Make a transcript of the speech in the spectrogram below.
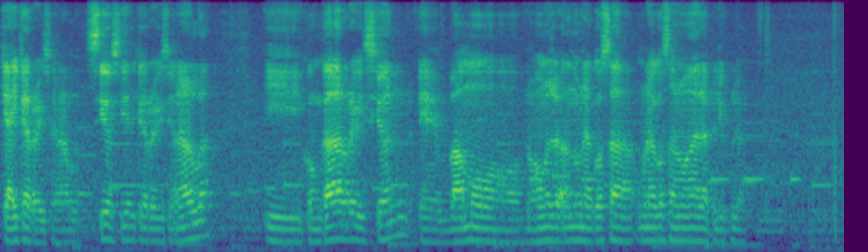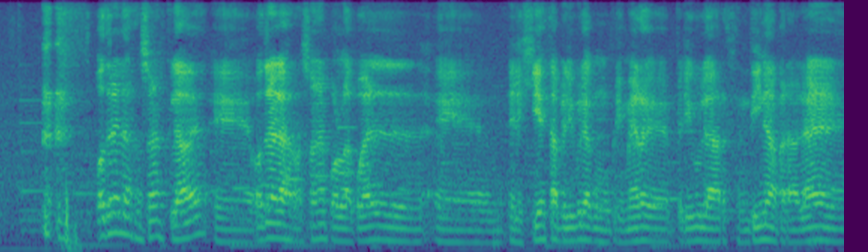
que, hay que revisionarla. Sí o sí hay que revisionarla y con cada revisión eh, vamos, nos vamos llevando una cosa, una cosa nueva de la película. Otra de las razones clave, otra de las razones por la cual elegí esta película como primer película argentina para hablar en,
